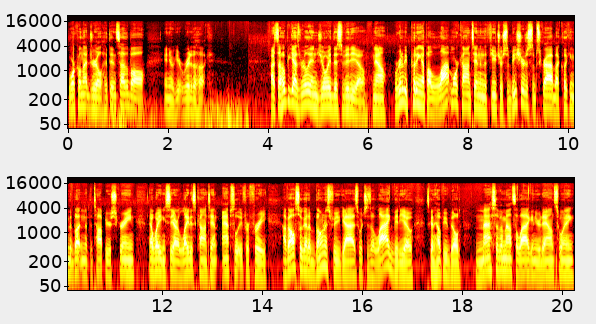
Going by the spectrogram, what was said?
Work on that drill, hit the inside of the ball, and you'll get rid of the hook. All right, so I hope you guys really enjoyed this video. Now, we're gonna be putting up a lot more content in the future, so be sure to subscribe by clicking the button at the top of your screen. That way you can see our latest content absolutely for free. I've also got a bonus for you guys, which is a lag video. It's gonna help you build massive amounts of lag in your downswing,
